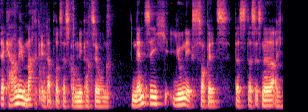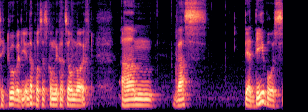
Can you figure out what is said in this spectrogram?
Der Kernel macht Interprozesskommunikation, nennt sich Unix Sockets. Das, das ist eine Architektur, über die Interprozesskommunikation läuft. Ähm, was der Debus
